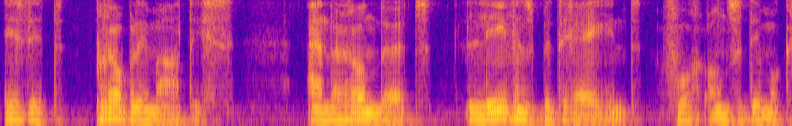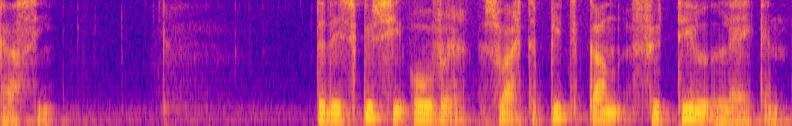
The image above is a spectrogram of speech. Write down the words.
is dit problematisch en ronduit levensbedreigend voor onze democratie. De discussie over Zwarte Piet kan futiel lijken,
